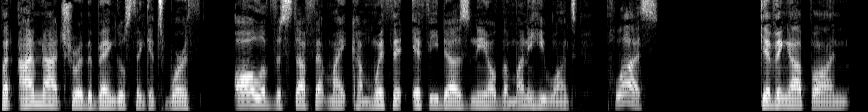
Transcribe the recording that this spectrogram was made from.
but I'm not sure the Bengals think it's worth all of the stuff that might come with it if he does kneel, the money he wants, plus giving up on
